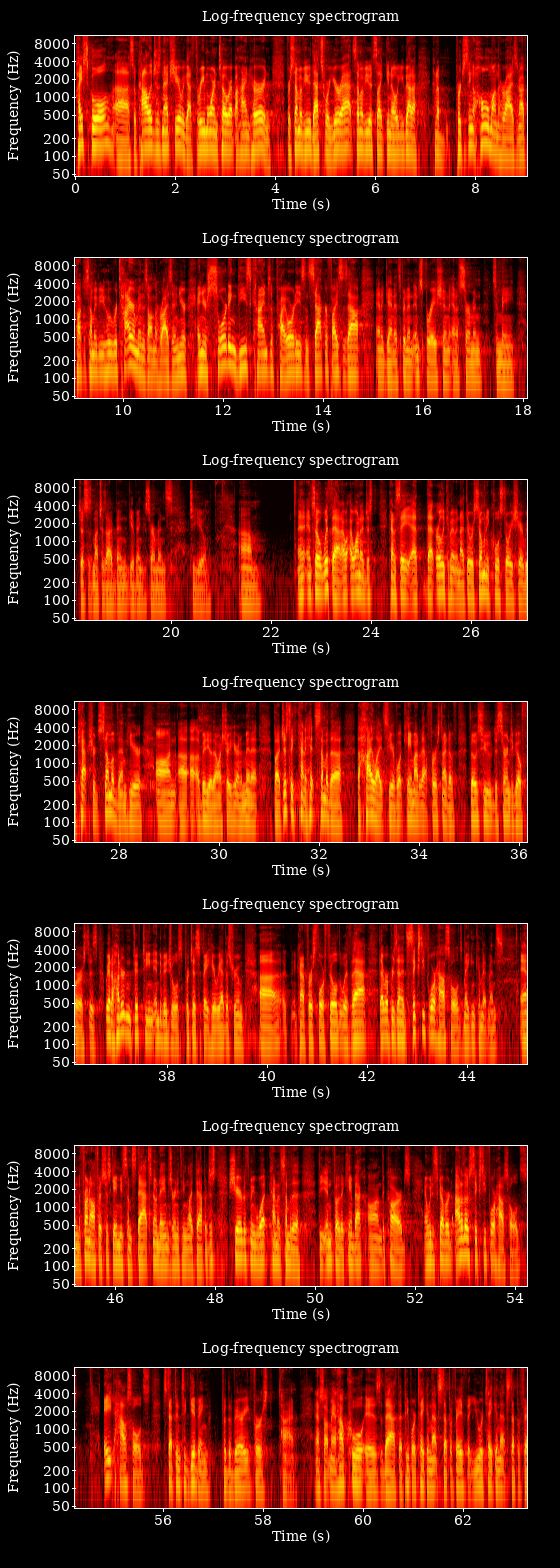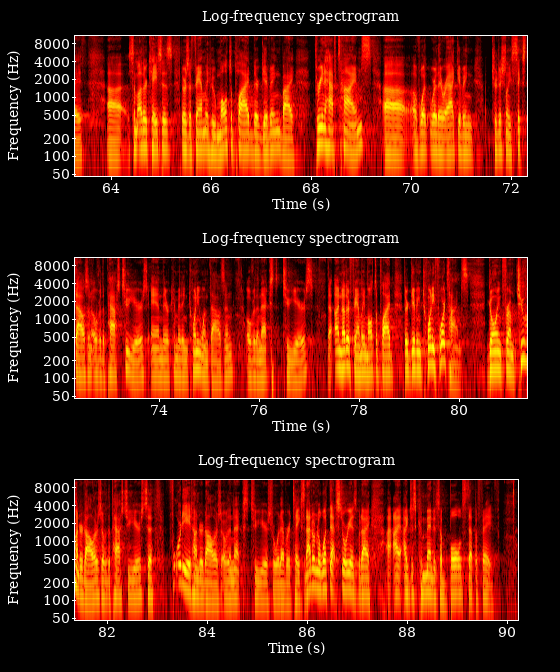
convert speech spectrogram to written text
high school, uh, so college is next year. We got three more in tow right behind her. And for some of you, that's where you're at. Some of you, it's like, you know, you've got a kind of purchasing a home on the horizon. Or I've talked to some of you who retirement is on the horizon, and you're, and you're sorting these kinds of priorities and sacrifices out. And again, it's been an inspiration and a sermon to me just as much as I've been giving sermons to you. Um, and, and, so, with that, I, I want to just kind of say at that early commitment night, there were so many cool stories shared. We captured some of them here on uh, a video that I want to show you here in a minute. But just to kind of hit some of the, the highlights here of what came out of that first night of those who discerned to go first is we had 115 individuals participate here. We had this room, uh, kind of first floor, filled with that. That represented 64 households making commitments. And the front office just gave me some stats, no names or anything like that, but just shared with me what kind of some of the, the info that came back on the cards. And we discovered out of those 64 households, eight households stepped into giving for the very first time. And I thought, man, how cool is that? That people are taking that step of faith, that you are taking that step of faith. Uh, some other cases, there was a family who multiplied their giving by three and a half times uh, of what, where they were at, giving traditionally 6,000 over the past two years, and they're committing 21,000 over the next two years. Another family multiplied their giving 24 times, going from $200 over the past two years to $4,800 over the next two years for whatever it takes. And I don't know what that story is, but I, I, I just commend it's a bold step of faith.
